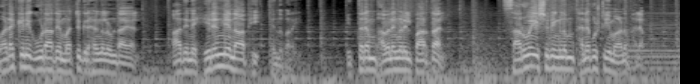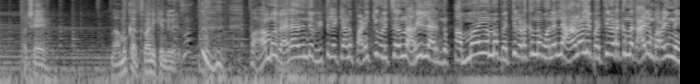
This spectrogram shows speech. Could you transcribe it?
വടക്കിന് കൂടാതെ മറ്റു ഗ്രഹങ്ങൾ ഉണ്ടായാൽ അതിനെ ഹിരണ്യനാഭി എന്ന് പറയും. ഇത്തരം ഭവനങ്ങളിൽ പാർത്താൽ സർവൈശ്വര്യങ്ങളും ധനപുഷ്ടിയുമാണ് ഫലം. പക്ഷേ നമുക്ക് അധ്വാനിക്കേണ്ടി വരും. പാമ്പ് വേലാതിന്റെ വീട്ടിലേക്കാണ് പണിക്ക് വിളിച്ചതെന്ന് അറിയില്ലായിരുന്നു. അമ്മായി അമ്മ പെറ്റ് കിടക്കുന്ന പോലെയല്ല ആണല്ലേ പെറ്റ് കിടക്കുന്ന കാര്യം പറയുന്നേ?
